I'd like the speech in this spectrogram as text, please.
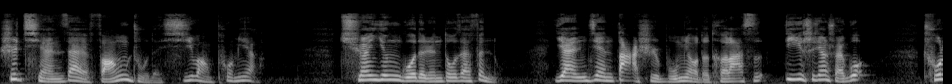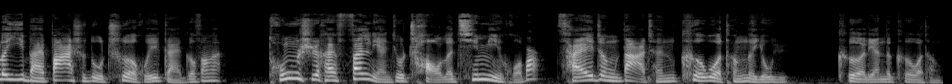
使潜在房主的希望破灭了。全英国的人都在愤怒，眼见大事不妙的特拉斯第一时间甩锅，除了一百八十度撤回改革方案，同时还翻脸就炒了亲密伙伴财政大臣克沃腾的鱿鱼。可怜的克沃腾，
